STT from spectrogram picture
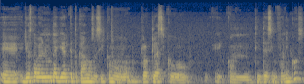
eh, yo estaba en un taller que tocábamos así como rock clásico eh, con tintes sinfónicos,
